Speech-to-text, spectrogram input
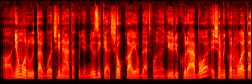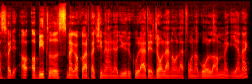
a nyomorultakból csináltak ugye musicalt, sokkal jobb lett volna a gyűrűk urából, és amikor volt az, hogy a, a Beatles meg akarta csinálni a gyűrűk urát, és John Lennon lett volna Gollam, meg ilyenek,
